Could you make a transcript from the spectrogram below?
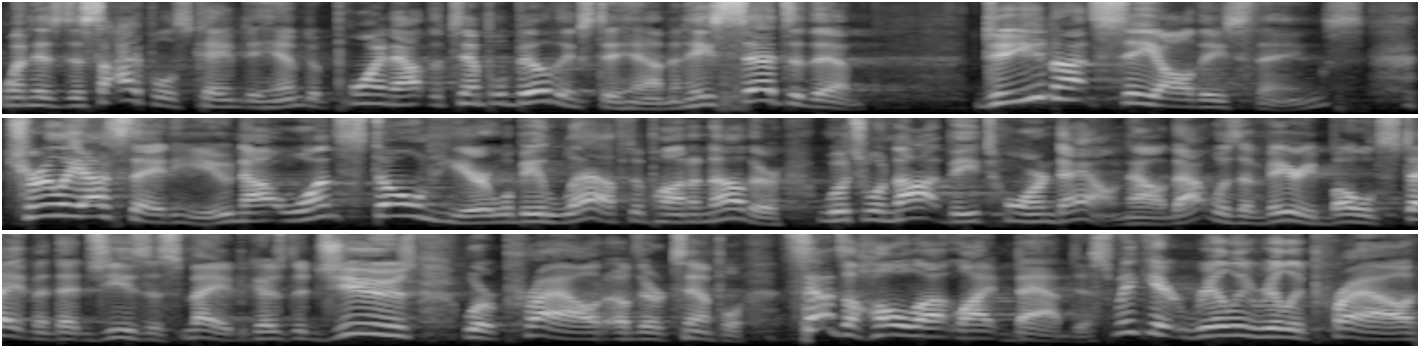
when his disciples came to him to point out the temple buildings to him. And he said to them, do you not see all these things? Truly I say to you, not one stone here will be left upon another, which will not be torn down. Now, that was a very bold statement that Jesus made because the Jews were proud of their temple. It sounds a whole lot like Baptists. We get really, really proud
